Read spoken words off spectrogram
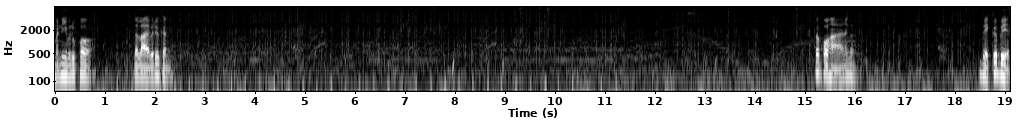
มานี่มาลูกพ่อ ละลายไปด้วยกัน ก็ขอหาอันนั้นก่อนเบรกเกอร์เบด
